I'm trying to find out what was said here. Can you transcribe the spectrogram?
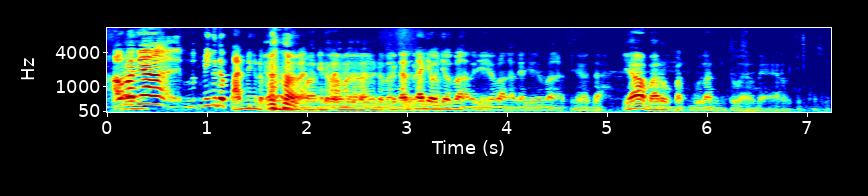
Uploadnya minggu depan minggu depan minggu depan minggu depan minggu depan, minggu depan nggak nggak jauh jauh banget jauh banget jauh banget. Ya udah. Ya baru 4 bulan gitu lah LDR gitu sih.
